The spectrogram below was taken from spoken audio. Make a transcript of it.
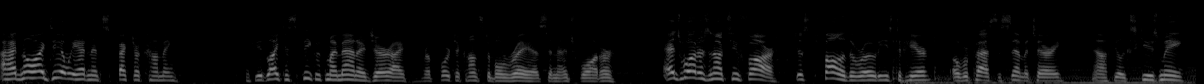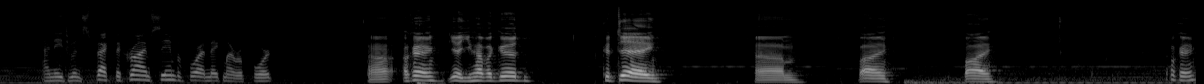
I had no idea we had an inspector coming. If you'd like to speak with my manager, I report to Constable Reyes in Edgewater. Edgewater's not too far. Just follow the road east of here, over past the cemetery. Now, if you'll excuse me, I need to inspect the crime scene before I make my report. Uh, okay. Yeah, you have a good, good day. Um, bye, bye. Okay.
